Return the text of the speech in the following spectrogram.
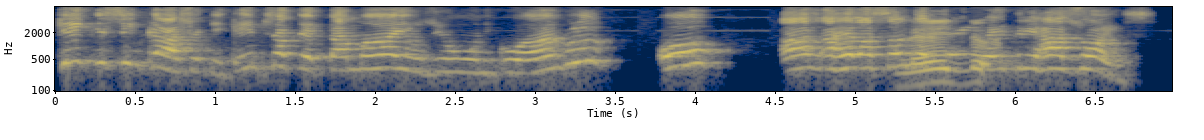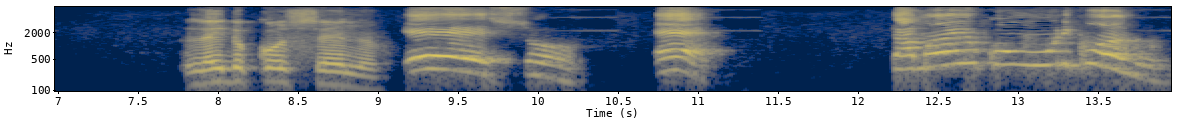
Quem que se encaixa aqui? Quem precisa ter tamanhos e um único ângulo ou a, a relação que eu Lei tenho do- entre razões? Lei do cosseno. Isso. É. Tamanho com um único ângulo.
